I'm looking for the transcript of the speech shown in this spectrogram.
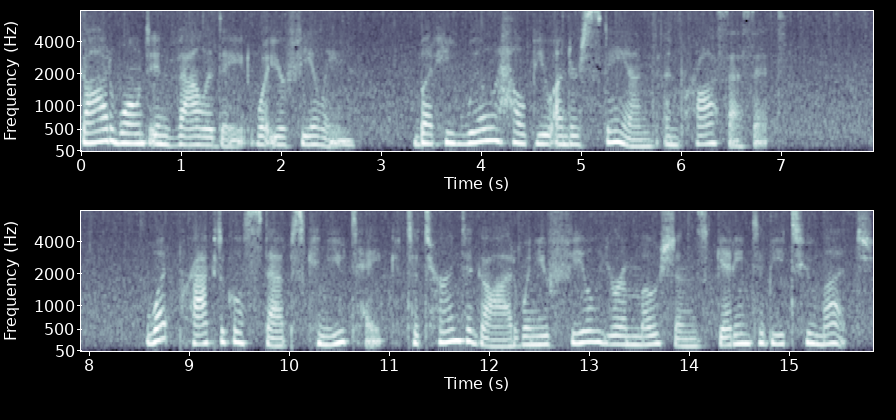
God won't invalidate what you're feeling, but He will help you understand and process it. What practical steps can you take to turn to God when you feel your emotions getting to be too much?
